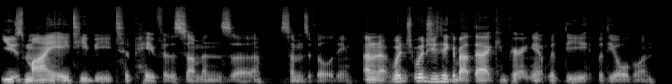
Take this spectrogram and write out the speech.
use my ATB to pay for the summons, uh, summons ability. I don't know. What what do you think about that? Comparing it with the with the old one?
